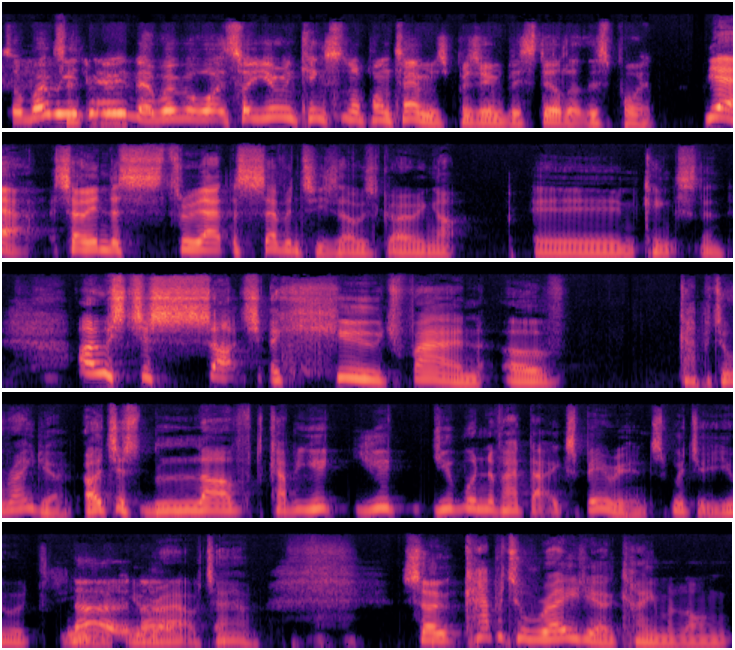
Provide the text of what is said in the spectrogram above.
So where were So- you doing there? Where, were- what, so you're in Kingston upon Thames, presumably still at this point. Yeah. So in the throughout the seventies, I was growing up in Kingston. I was just such a huge fan of Capital Radio. I just loved Capital. You you you wouldn't have had that experience, would you? You were No, you were no. out of town. So Capital Radio came along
